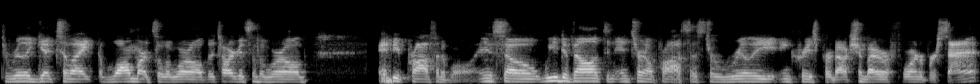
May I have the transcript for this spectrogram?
to really get to like the Walmarts of the world, the Targets of the world, and be profitable. And so we developed an internal process to really increase production by over 400%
